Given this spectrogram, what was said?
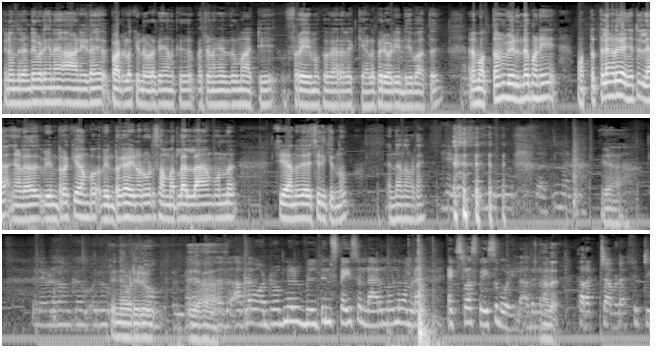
പിന്നെ ഒന്ന് രണ്ട് ഇവിടെ ഇങ്ങനെ ആണിയുടെ പാടുകളൊക്കെ ഉണ്ട്. ഇവിടെയൊക്കെ ഞങ്ങൾക്ക് പറ്റുവാണെങ്കിൽ ഇത് മാറ്റി ഫ്രെയിം ഒക്കെ വേറെ വെക്കാനുള്ള പരിപാടി ഉണ്ട് ഈ ഭാഗത്ത്. അല്ല മൊത്തം വീടിന്റെ പണി മൊത്തത്തിൽ അങ്ങോട്ട് കഴിഞ്ഞിട്ടില്ല. ഞങ്ങൾ വിന്റർ ഒക്കെ ആകുമ്പോൾ വിന്റർ കഴിഞ്ഞോടുകൂടി സമ്മറിലെല്ലാം ഒന്ന് ചെയ്യാന്ന് വിചാരിച്ചിരിക്കുന്നു. എന്താണ് അവിടെ. യാ പിന്നെ ഇവിടെ ഒരു അവിടെ വാർഡ്രോബിന് ഒരു ബിൽറ്റ് ഇൻ സ്പേസ് ഉണ്ടായിരുന്നോണ്ട് നമ്മുടെ എക്സ്ട്രാ സ്പേസ് പോയില്ല. അതെ. കറക്റ്റ് അവിടെ ഫിറ്റ്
